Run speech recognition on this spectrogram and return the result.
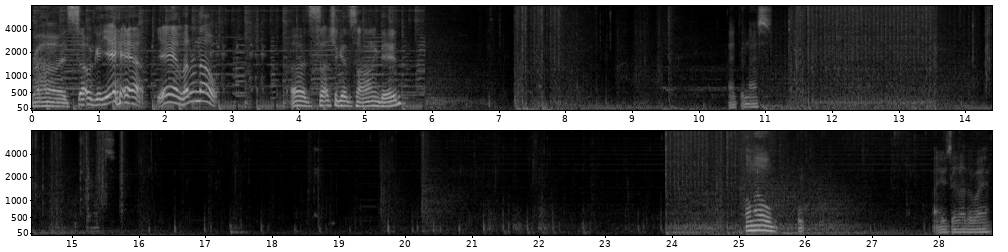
Bro, it's so good. Yeah, yeah, let them know. Oh, it's such a good song, dude. That did nice. Oh no. Oh. I used it other way.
